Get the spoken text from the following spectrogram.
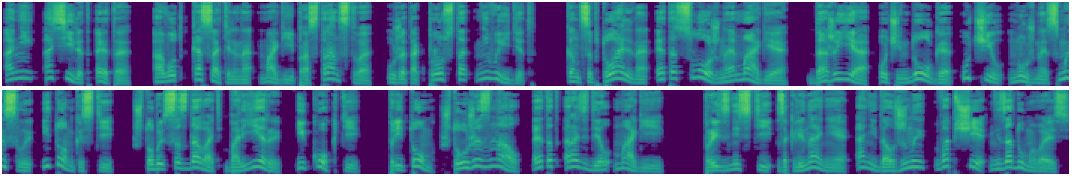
они осилят это, а вот касательно магии пространства уже так просто не выйдет. Концептуально это сложная магия, даже я очень долго учил нужные смыслы и тонкости, чтобы создавать барьеры и когти, при том, что уже знал этот раздел магии. Произнести заклинание они должны, вообще не задумываясь,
